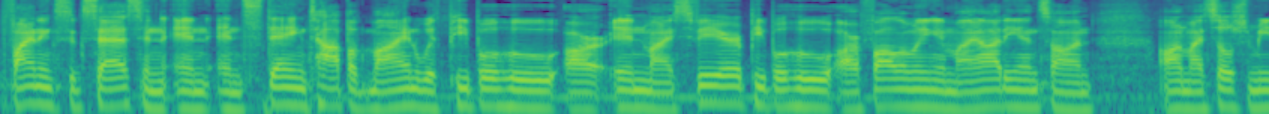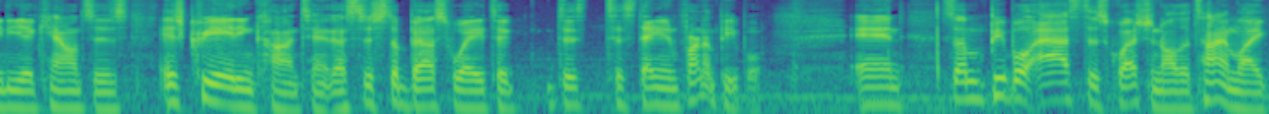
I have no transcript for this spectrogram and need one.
finding success and, and, and staying top of mind with people who are in my sphere, people who are following in my audience on on my social media accounts is is creating content. That's just the best way to to, to stay in front of people. And some people ask this question all the time, like,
